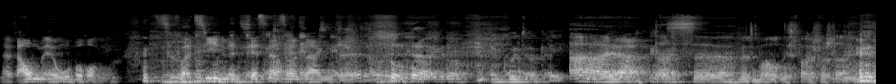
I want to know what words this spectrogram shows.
eine Raumeroberung zu vollziehen, wenn ich es jetzt mal so sagen will. ja, genau. Ein Kulturkrieg. Ah ja, das äh, wird überhaupt nicht falsch verstanden. ähm,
